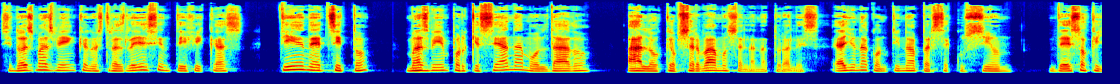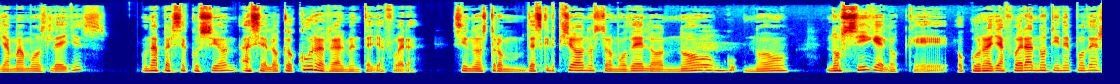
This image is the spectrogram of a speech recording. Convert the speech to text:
sino es más bien que nuestras leyes científicas tienen éxito más bien porque se han amoldado a lo que observamos en la naturaleza. Hay una continua persecución de eso que llamamos leyes, una persecución hacia lo que ocurre realmente allá afuera si nuestra descripción, nuestro modelo no, mm. no, no sigue lo que ocurre allá afuera, no tiene poder.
